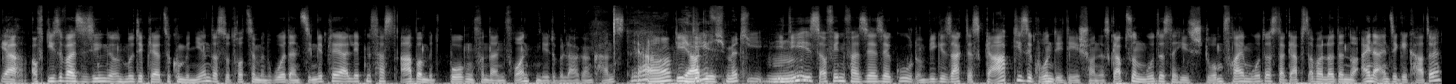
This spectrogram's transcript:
ja, auf diese Weise Single- und Multiplayer zu kombinieren, dass du trotzdem in Ruhe dein Singleplayer-Erlebnis hast, aber mit Bogen von deinen Freunden, die du belagern kannst. Ja, die ja, gehe ich mit. Die mhm. Idee ist auf jeden Fall sehr, sehr gut. Und wie gesagt, es gab diese Grundidee schon. Es gab so einen Modus, der hieß Sturmfrei-Modus. Da gab es aber leider nur eine einzige Karte.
